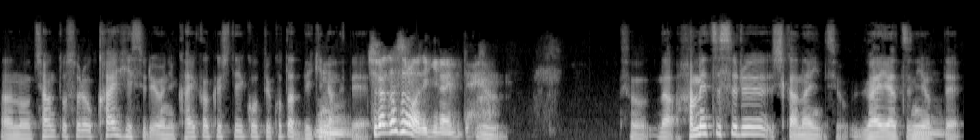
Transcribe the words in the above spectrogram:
あの、ちゃんとそれを回避するように改革していこうということはできなくてうん、散らかすのはできないみたいうな。ん。そう、だ破滅するしかないんですよ。外圧によって。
